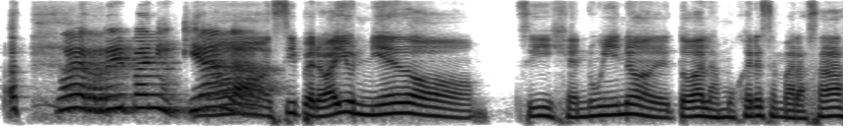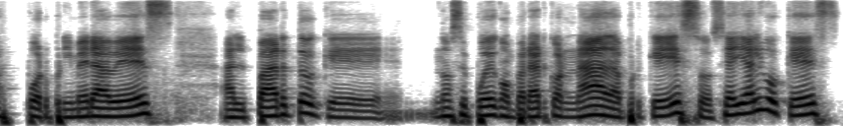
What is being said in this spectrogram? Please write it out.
Estaba re paniqueada. No, sí, pero hay un miedo, sí, genuino de todas las mujeres embarazadas por primera vez al parto que no se puede comparar con nada, porque eso, si hay algo que es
